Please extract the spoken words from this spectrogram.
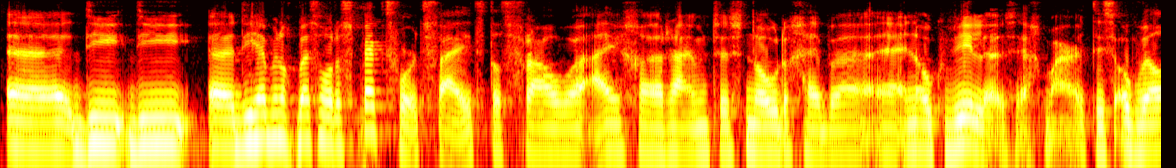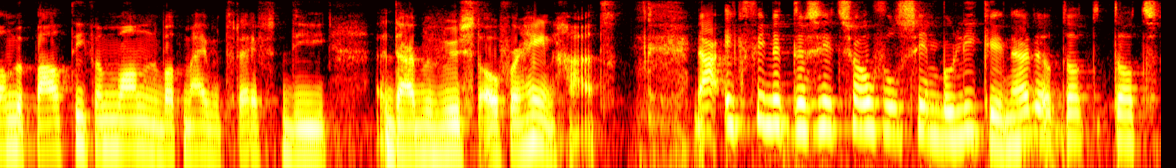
eh, die, die, eh, die hebben nog best wel respect voor het feit dat vrouwen eigen ruimtes nodig hebben en ook willen, zeg maar. Het is ook wel een bepaald type man, wat mij betreft, die eh, daar bewust overheen gaat. Nou, ik vind het, er zit zoveel symboliek in. Hè? Dat, dat, dat,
